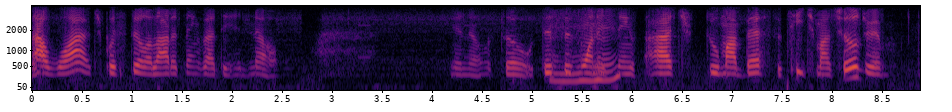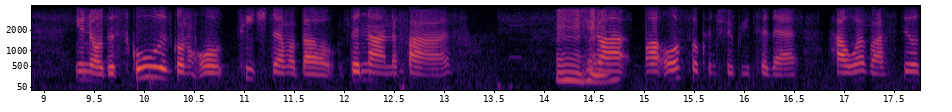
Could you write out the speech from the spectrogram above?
I watch, but still a lot of things I didn't know. You know, so this mm-hmm. is one of the things I do my best to teach my children. You know, the school is going to all teach them about the nine to 5 mm-hmm. You know, I, I also contribute to that. However, I still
